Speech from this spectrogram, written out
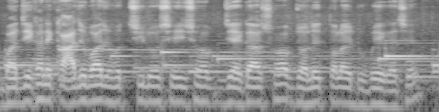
বা যেখানে কাজ বাজ হচ্ছিল সেই সব জায়গা সব জলের তলায় ডুবে গেছে।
